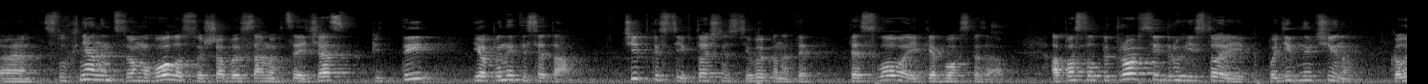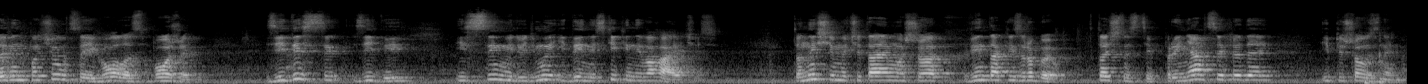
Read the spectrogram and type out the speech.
е, слухняним цьому голосу, щоб саме в цей час піти і опинитися там, в чіткості і в точності виконати те слово, яке Бог сказав. Апостол Петро в цій другій історії подібним чином, коли він почув цей голос Божий, зійди, зійди і з цими людьми іди, ніскільки не вагаючись. То нижче ми читаємо, що він так і зробив. Точності прийняв цих людей і пішов з ними.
